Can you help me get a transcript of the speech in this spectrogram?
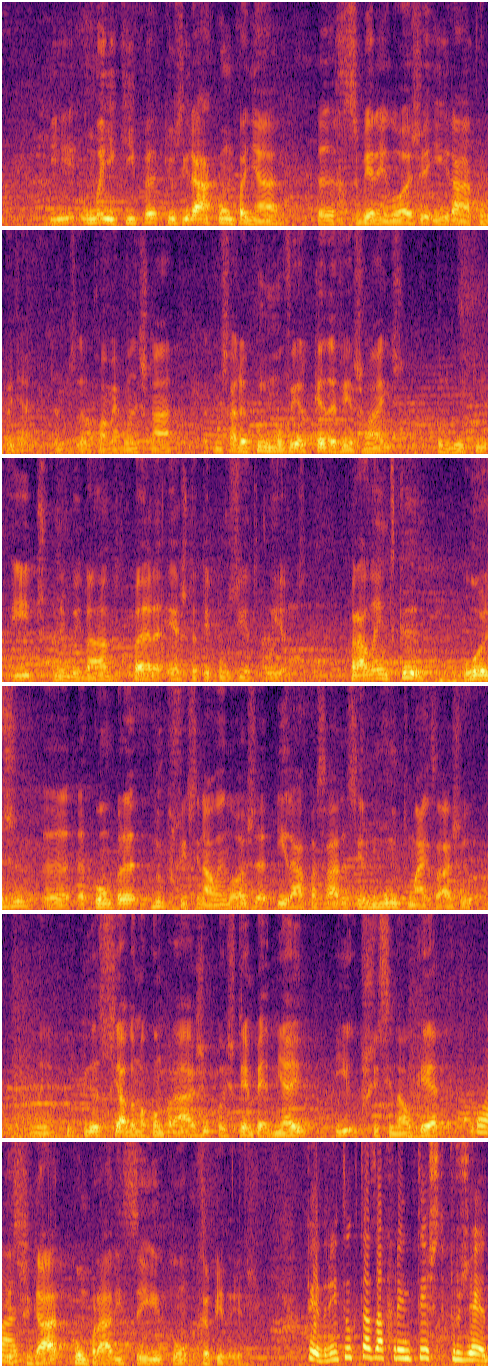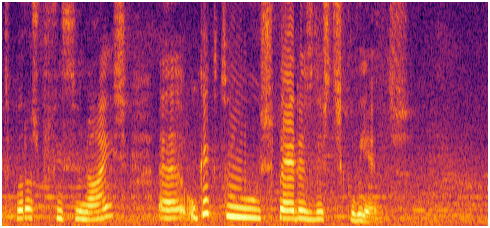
e uma equipa que os irá acompanhar, uh, receber em loja e irá acompanhar. Portanto, a Rua Merlin está a começar a promover cada vez mais produto e disponibilidade para esta tipologia de cliente. Para além de que, hoje, eh, a compra do profissional em loja irá passar a ser muito mais ágil, né, porque associado a uma compra ágil, pois tempo é dinheiro e o profissional quer claro. chegar, comprar e sair com rapidez. Pedro, e tu que estás à frente deste projeto, para os profissionais, uh, o que é que tu esperas destes clientes?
